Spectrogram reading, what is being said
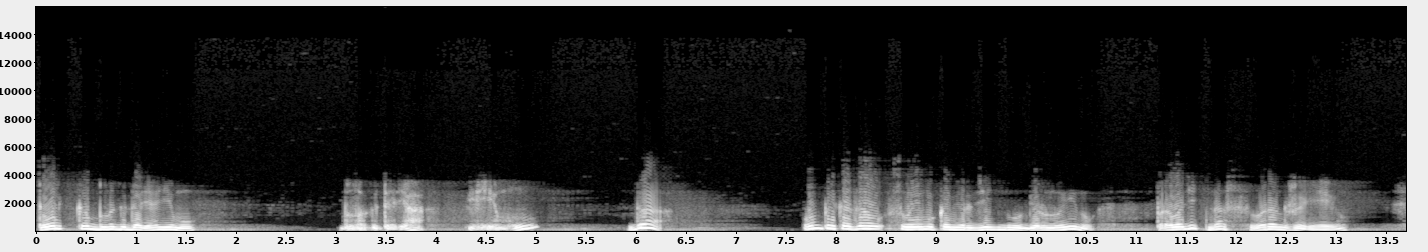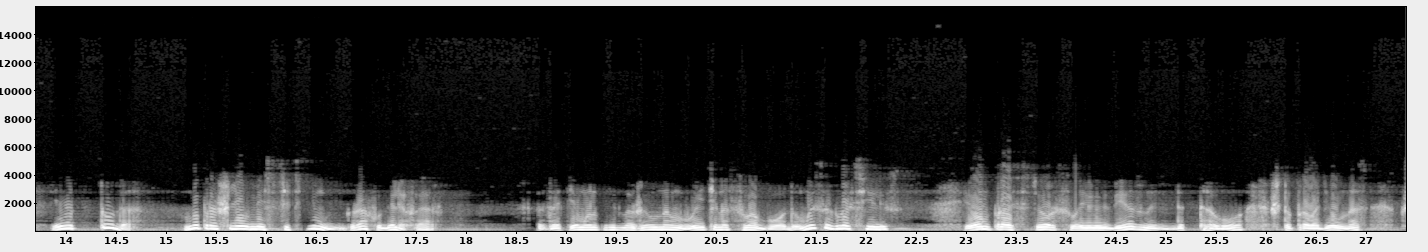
только благодаря ему. Благодаря ему? Да. Он приказал своему камердинеру Бернуину проводить нас в оранжерею, и оттуда мы прошли вместе с ним к графу Деляфер. Затем он предложил нам выйти на свободу. Мы согласились, и он простер свою любезность до того, что проводил нас к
